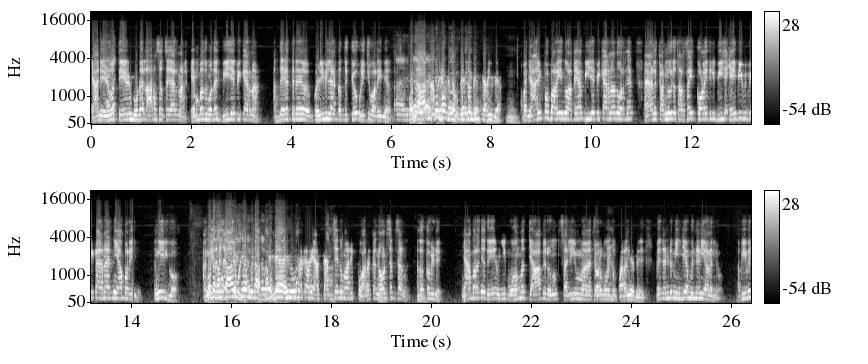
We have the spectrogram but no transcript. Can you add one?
ഞാൻ എഴുപത്തിയേഴ് മുതൽ ആർ എസ് എസ് കാരനാണ്. എൺപത് മുതൽ ബി ജെ പി കാരനാണ് അദ്ദേഹത്തിന് വെളിവില്ലാണ്ട് എന്തൊക്കെയോ വിളിച്ചു ഉദ്ദേശം എനിക്കറിയില്ല. ഉം. അപ്പൊ ഞാനിപ്പോ പറയുന്നു അദ്ദേഹം ബി ജെ പി കാരനാന്ന് പറഞ്ഞാൽ അയാൾ കണ്ണൂർ സർസൈഡ് കോളേജിൽ B J A B P കാരനായിരുന്നു ഞാൻ പറയുന്നു. അംഗീകരിക്കോ നമുക്ക് ആ വിഷയം വിടാം. നമുക്ക് ചർച്ചയെന്ന് മാറിപ്പോ അതൊക്കെ നോൺസെൻസ് ആണ്. അതൊക്കെ വിട്. ഞാൻ പറഞ്ഞത് ഈ മുഹമ്മദ് ജാബിറും സലീം ചോളമുഖത്തും പറഞ്ഞത് ഇവർ രണ്ടും ഇന്ത്യ മുന്നണിയാണല്ലോ. അപ്പൊ ഇവർ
